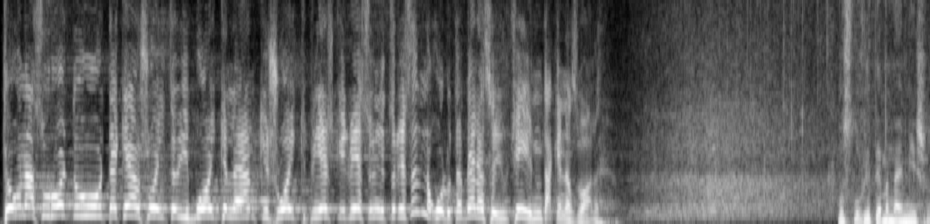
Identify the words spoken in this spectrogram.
То у нас у роду таке, що і, то і бойки, лемки, шойки, пішки, весені, то все на голу табелеся, і вчи, ну так і назвали. Послухайте мене, Міша.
